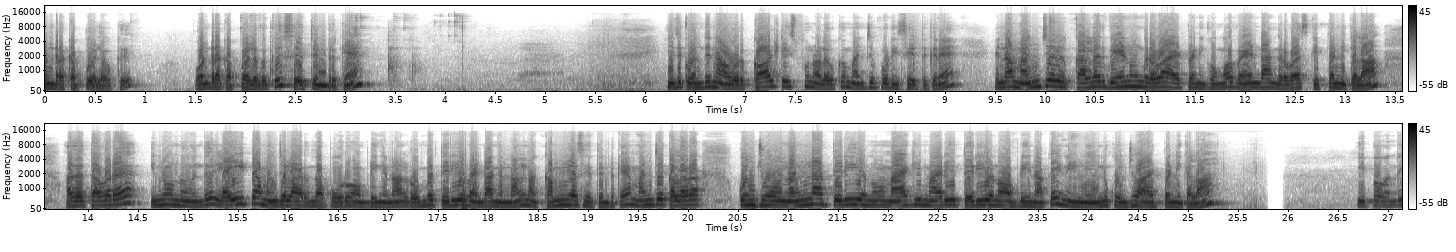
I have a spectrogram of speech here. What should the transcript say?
ஒன்றரை கப்பு அளவுக்கு ஒன்றரை கப்பு அளவுக்கு சேர்த்துட்டுருக்கேன் இதுக்கு வந்து நான் ஒரு கால் டீஸ்பூன் அளவுக்கு மஞ்சள் பொடி சேர்த்துக்கிறேன். ஏன்னா மஞ்சள் கலர் வேணுங்கிறவா ஆட் பண்ணிக்கோங்க வேண்டாங்கிறவா ஸ்கிப் பண்ணிக்கலாம். அதை தவிர இன்னொன்று வந்து லைட்டாக மஞ்சளாக இருந்தால் போதும் அப்படிங்கிறனால ரொம்ப தெரிய வேண்டாங்கிறனால நான் கம்மியாக சேர்த்துட்டுருக்கேன். மஞ்சள் கலராக கொஞ்சம் நன்னா தெரியணும் மேகி மாதிரி தெரியணும் அப்படின்னாக்கா நீங்கள் இன்னும் கொஞ்சம் ஆட் பண்ணிக்கலாம். இப்போ வந்து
